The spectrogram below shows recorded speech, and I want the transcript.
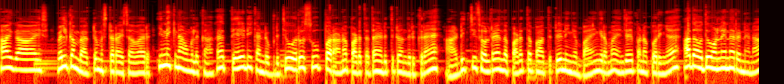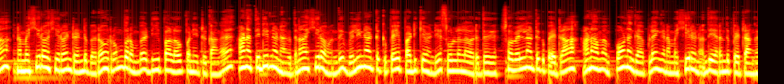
Hi guys welcome back to mister ice அவர் இன்னைக்கு நான் உங்களுக்காக தேடி கண்டுபிடிச்சி ஒரு சூப்பரான படத்தை தான் எடுத்துட்டு வந்திருக்கிறேன். அடிச்சு சொல்றேன் இந்த படத்தை பார்த்துட்டு நீங்க பயங்கரமா என்ஜாய் பண்ண போறீங்க. அதாவது ஒன்லைனர் என்னன்னா நம்ம ஹீரோ ஹீரோயின் ரெண்டு பேரும் ரொம்ப ரொம்ப டீப்பா லவ் பண்ணிட்டு இருக்காங்க. ஆனா திடீர்னு என்ன ஆகுதுன்னா ஹீரோ வந்து வெளிநாட்டுக்கு போய் படிக்க வேண்டிய சூழ்நிலை வருது. ஸோ வெளிநாட்டுக்கு போயிடுறான். ஆனா அவன் போன கேப்ல இங்க நம்ம ஹீரோயின் வந்து இறந்து போயிட்டாங்க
